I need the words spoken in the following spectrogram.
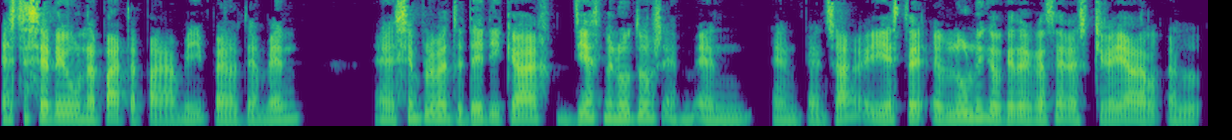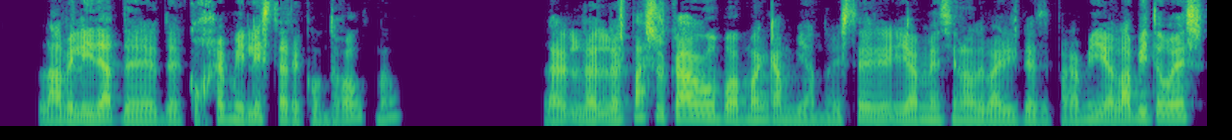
Este sería una parte para mí, pero también eh, simplemente dedicar 10 minutos en, en, en pensar. Y este, lo único que tengo que hacer es crear la habilidad de, de coger mi lista de control, ¿no? Los pasos que hago van cambiando. Este ya he mencionado varias veces. Para mí el hábito es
